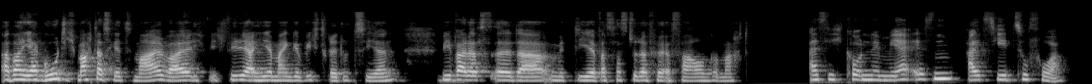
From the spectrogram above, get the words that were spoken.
Aber ja gut, ich mache das jetzt mal, weil ich, ich will ja hier mein Gewicht reduzieren. Wie war das äh, da mit dir? Was hast du da für Erfahrungen gemacht? Also ich konnte mehr essen als je zuvor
